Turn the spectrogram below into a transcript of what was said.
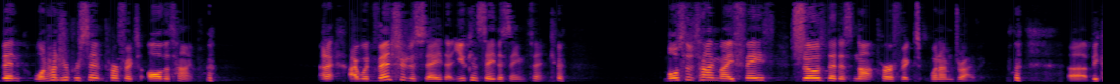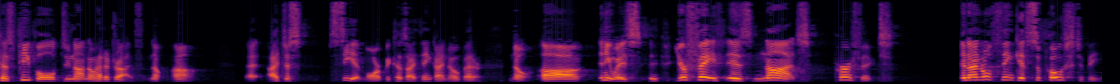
been 100% perfect all the time. and I, I would venture to say that you can say the same thing. Most of the time, my faith shows that it's not perfect when I'm driving. uh, because people do not know how to drive. No, uh, I just see it more because I think I know better. No. Uh, anyways, your faith is not perfect. And I don't think it's supposed to be.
